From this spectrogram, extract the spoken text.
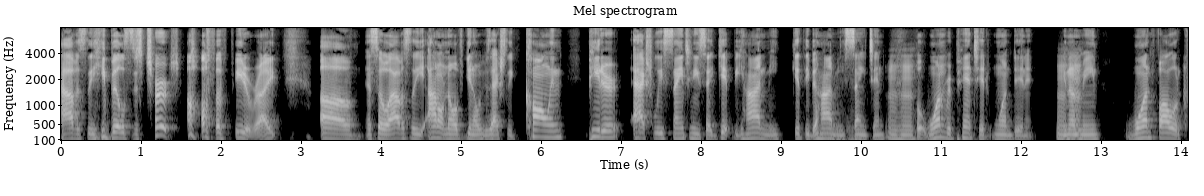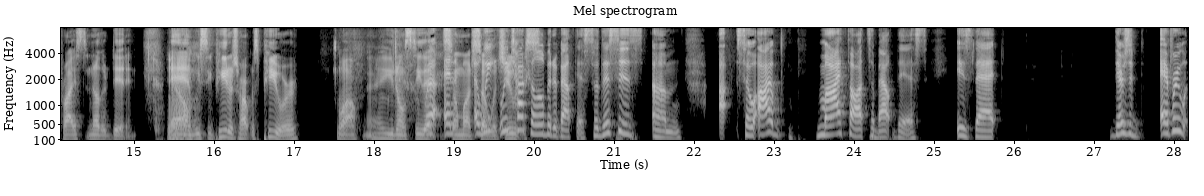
obviously, he builds this church off of Peter, right? Um, and so obviously, I don't know if you know he was actually calling Peter actually Satan. He said, "Get behind me, get thee behind me, Satan." Mm-hmm. But one repented, one didn't. You know what I mean? One followed Christ, another didn't. And we see Peter's heart was pure. wow. You don't see that Well, so much and so we, with we Judas. talked a little bit about this. So this is um uh, so I my thoughts about this is that there's a everyone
